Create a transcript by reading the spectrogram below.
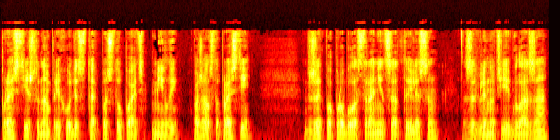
«Прости, что нам приходится так поступать, милый. Пожалуйста, прости». Джек попробовал отстраниться от Эллисон, заглянуть ей в глаза,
